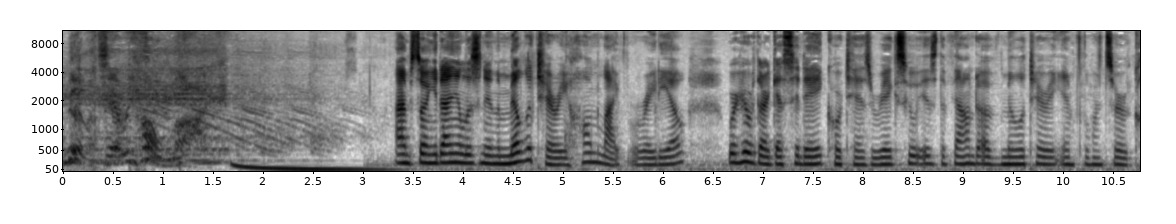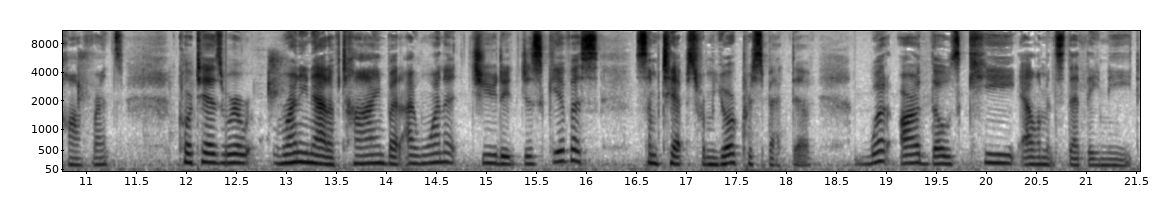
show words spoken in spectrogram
Military Home Life. I'm Sonia Daniel, listening to Military Home Life Radio. We're here with our guest today, Curtez Riggs, who is the founder of Military Influencer Conference. Curtez, we're running out of time, but I wanted you to just give us some tips from your perspective. What are those key elements that they need?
